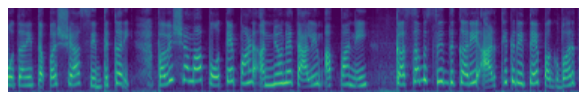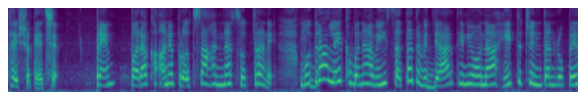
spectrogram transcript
પોતાની તપસ્યા સિદ્ધ કરી, ભવિષ્યમાં પોતે પણ અન્યોને તાલીમ આપવાની કસબ સિદ્ધ કરી આર્થિક રીતે પગભર થઈ શકે છે. પ્રેમ પરખ અને પ્રોત્સાહનના સૂત્રને મુદ્રાલેખ બનાવી સતત વિદ્યાર્થિનીઓના હિત ચિંતન રૂપે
